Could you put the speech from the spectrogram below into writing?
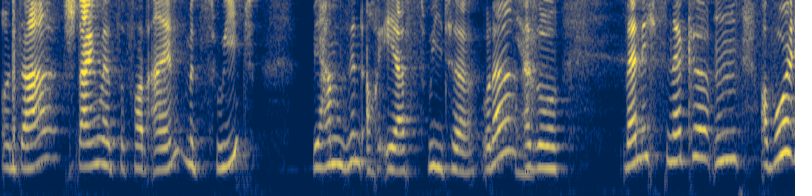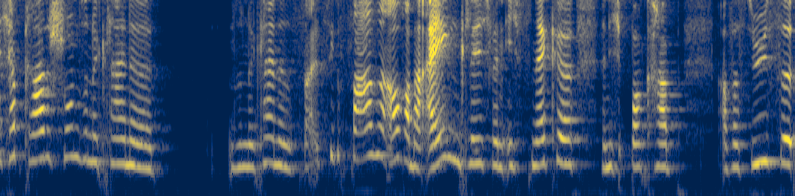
Und da steigen wir jetzt sofort ein mit Sweet. Wir haben, sind auch eher sweeter, oder? Ja. Also, wenn ich snacke, mh, obwohl ich habe gerade schon so eine kleine so eine kleine salzige Phase auch, aber eigentlich, wenn ich snacke, wenn ich Bock habe auf was Süßes,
